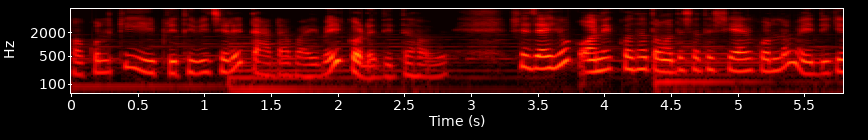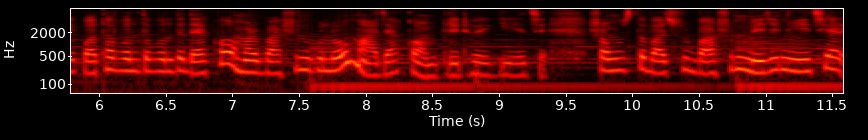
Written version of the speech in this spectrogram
সকলকেই এই পৃথিবী ছেড়ে টাটা, বাই বাই করে দিতে হবে। সে যাই হোক, অনেক কথা তোমাদের সাথে শেয়ার করলাম। এইদিকে কথা বলতে বলতে দেখো, আমার বাসনগুলোও মাজা কমপ্লিট হয়ে গিয়েছে। সমস্ত বাসন বাসন মেজে নিয়েছি আর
